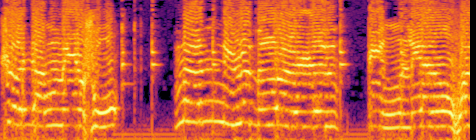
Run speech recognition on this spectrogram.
这让你说男女的人并连环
